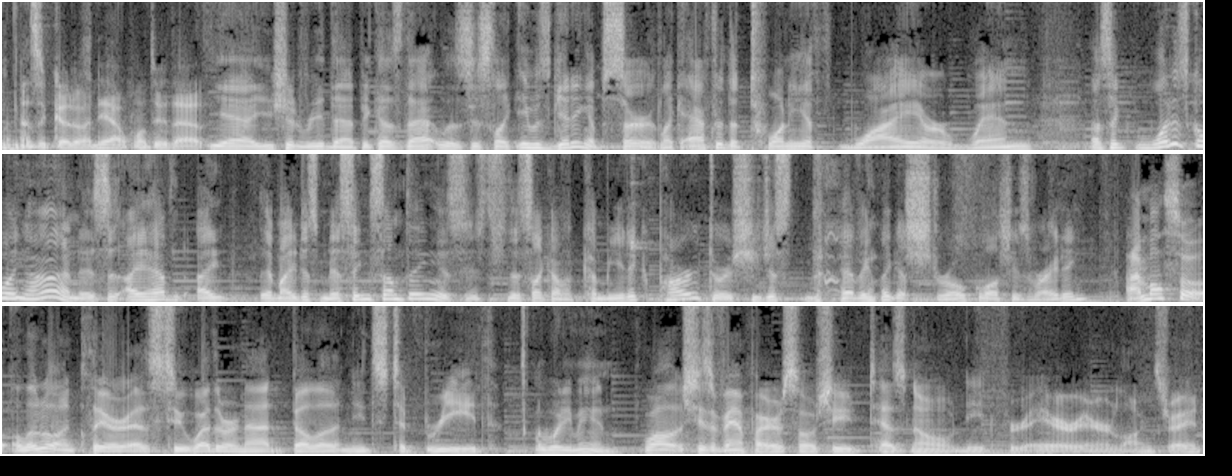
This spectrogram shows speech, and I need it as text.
That's a good one. Yeah, we'll do that. yeah, you should read that because that was just like, it was getting absurd. Like after the 20th why or when, I was like, what is going on? Is it, I have, I, am I just missing something? Is this like a comedic part or is she just having like a stroke while she's writing? I'm also a little unclear as to whether or not Bella needs to breathe. What do you mean? Well, she's a vampire, so she has no need for air in her lungs, right?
